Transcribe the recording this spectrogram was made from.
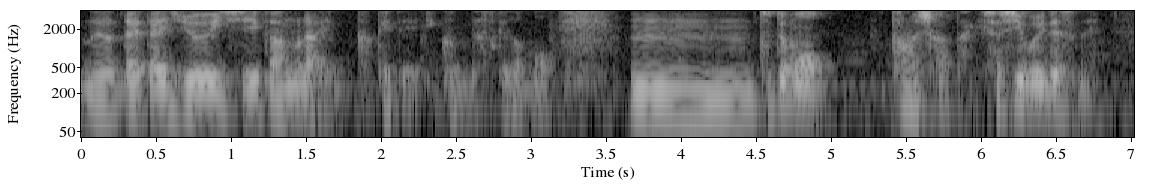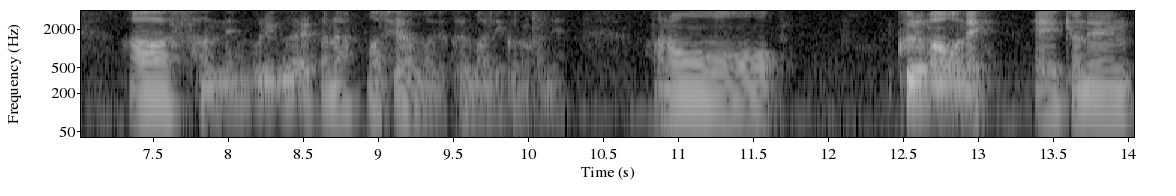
で大体11時間ぐらいかけていくんですけども。うんとても楽しかった。久しぶりですね。あ3年ぶりぐらいかな。松山まで車で行くのはね。あのー、車をね、えー、去年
